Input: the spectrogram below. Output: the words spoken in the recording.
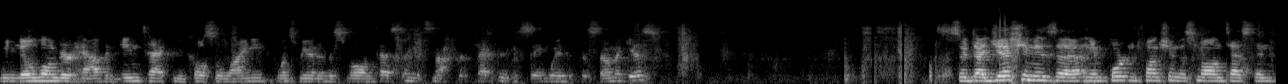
we no longer have an intact mucosal lining once we enter the small intestine. It's not protected the same way that the stomach is. So digestion is uh, an important function of the small intestine.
